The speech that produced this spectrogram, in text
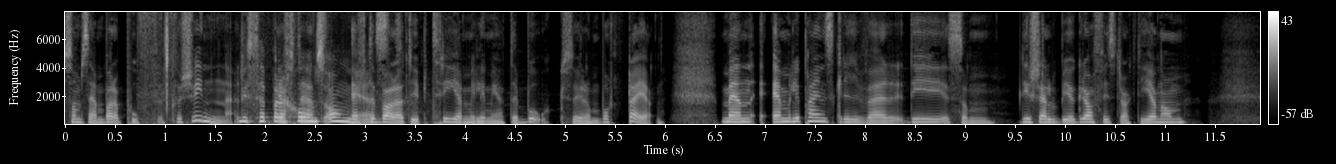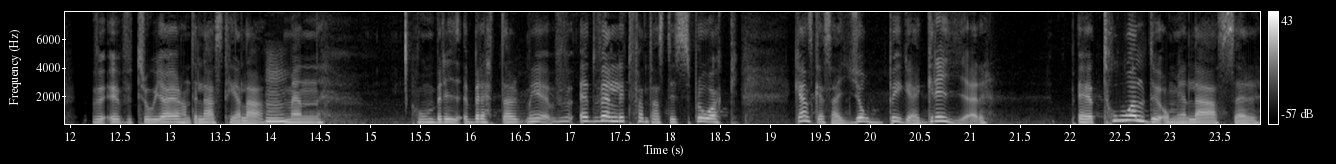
som sen bara poff försvinner. Det är separationsångest. Efter, efter bara typ tre millimeter bok så är de borta igen. Men Emily Pine skriver, det är, som, det är självbiografiskt rakt igenom. Eh, Tror jag, jag har inte läst hela. Mm. Men hon berättar med ett väldigt fantastiskt språk. Ganska så jobbiga grejer. Eh, tål du om jag läser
